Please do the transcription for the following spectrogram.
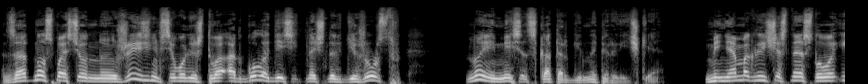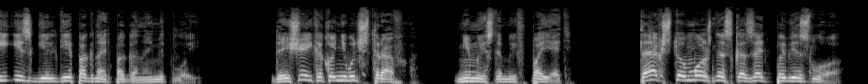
За одну спасенную жизнь всего лишь два отгула, десять ночных дежурств, ну и месяц каторги на первичке. Меня могли, честное слово, и из гильдии погнать поганой метлой. Да еще и какой-нибудь штраф немыслимый впаять. Так что, можно сказать, повезло.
